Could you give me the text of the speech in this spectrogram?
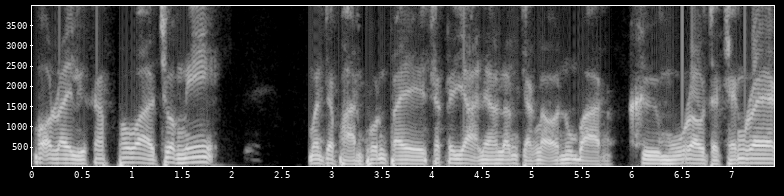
เพราะอะไรหรือครับ เพราะว่าช่วงนี้มันจะผ่านพ้นไปสักระยะแล้วหลังจากเราอนุบาล คือหมูเราจะแข็งแรง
